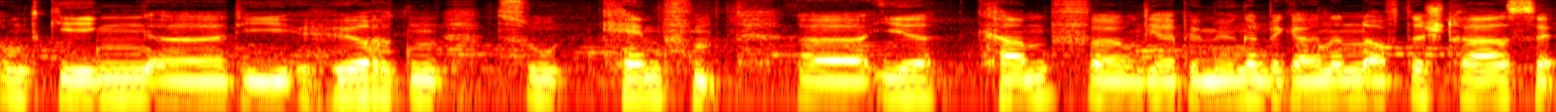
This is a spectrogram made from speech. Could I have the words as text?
und gegen äh, die Hürden zu kämpfen. Äh, ihr Kampf und ihre Bemühungen begannen auf der Straße.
